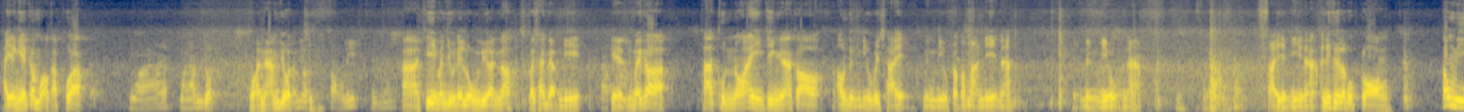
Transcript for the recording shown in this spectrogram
ไอ้อย่างเงี้ยก็เหมาะกับพวกหัวหัวน้ำหยด หัวน้ำหยดน้ำหยดสองลิตรเป็นไงอ่าที่มันอยู่ในโรงเรือนเนาะก็ใช้แบบนี้ครับเนี่ยหรือไม่ก็ถ้าทุนน้อยจริงๆนะก็เอาเอาหนึ่งนิ้วไปใช้หนึ่งนิ้วก็ประมาณนี้นะเนี่ยหนึ่งนิ้วนะครับใช่ไซส์อย่างนี้นะ อันนี้คือระบบกรอง ต้องมี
